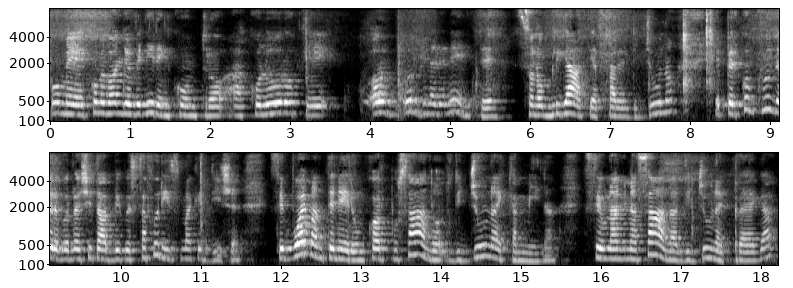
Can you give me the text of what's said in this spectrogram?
come, come voglio venire incontro a coloro che ordinariamente sono obbligati a fare il digiuno e per concludere vorrei citarvi questo aforisma che dice se vuoi mantenere un corpo sano digiuna e cammina, se un'anima sana digiuna e prega,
